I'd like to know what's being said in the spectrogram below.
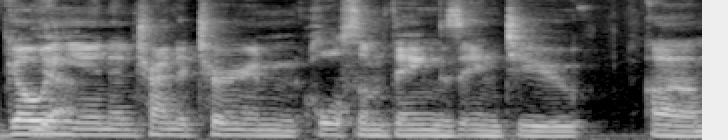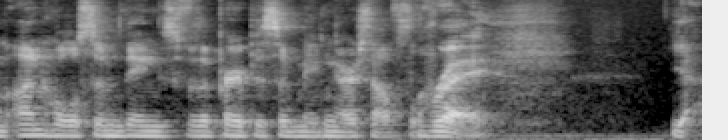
going Yeah. in and trying to turn wholesome things into um, unwholesome things for the purpose of making ourselves look right. Yeah.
